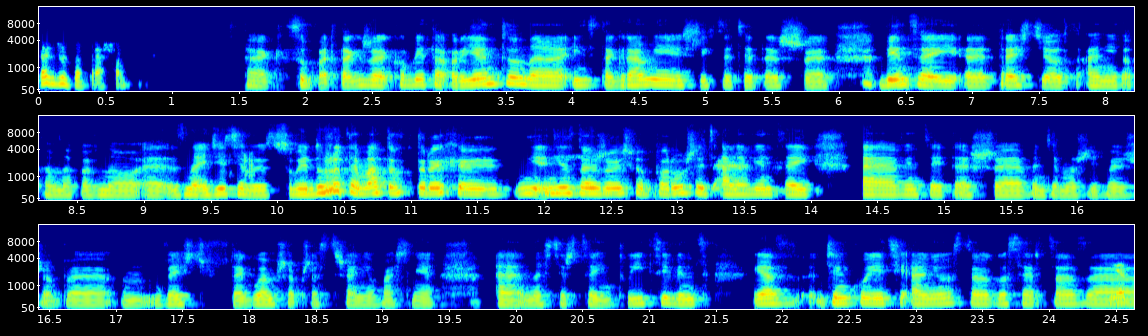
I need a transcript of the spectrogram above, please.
Także zapraszam. Tak, super. Także Kobieta Orientu na Instagramie. Jeśli chcecie też e, więcej e, treści od Ani, to tam na pewno e, znajdziecie, bo jest w sumie dużo tematów, których nie, nie zdążyłyśmy poruszyć, ale więcej, więcej też będzie możliwość, żeby mm, wejść w te głębsze przestrzenie właśnie na ścieżce intuicji, więc ja dziękuję Ci Aniu z całego serca za Ja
